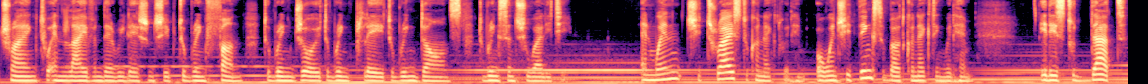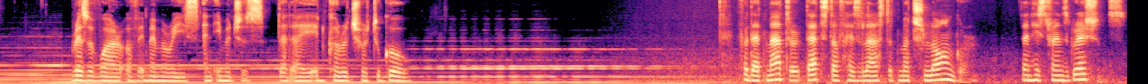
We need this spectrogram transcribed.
trying to enliven their relationship, to bring fun, to bring joy, to bring play, to bring dance, to bring sensuality. And when she tries to connect with him, or when she thinks about connecting with him, it is to that reservoir of memories and images that I encourage her to go. For that matter, that stuff has lasted much longer than his transgressions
